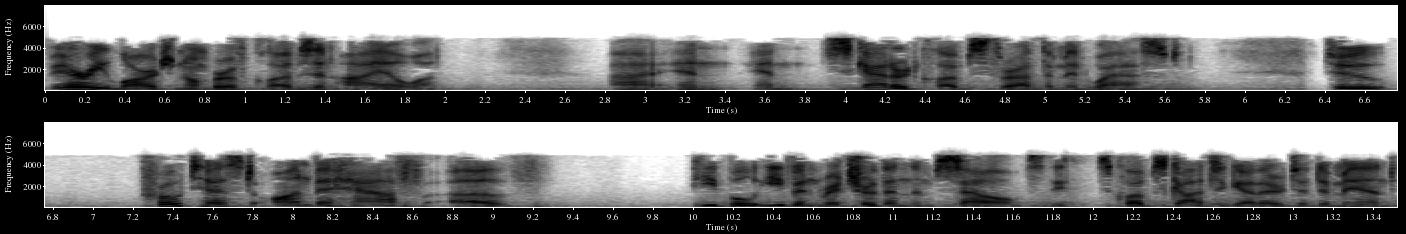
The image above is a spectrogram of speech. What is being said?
very large number of clubs in Iowa uh, and and scattered clubs throughout the Midwest. To protest on behalf of people even richer than themselves. These clubs got together to demand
